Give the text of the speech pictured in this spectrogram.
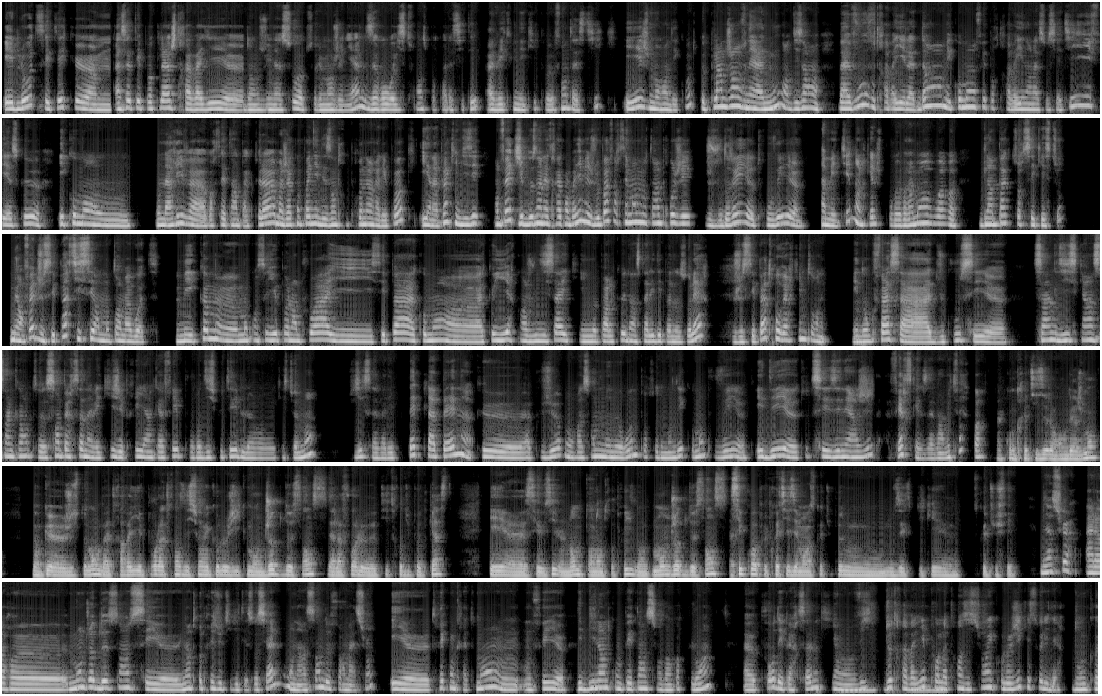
Et l'autre, c'était que à cette époque-là, je travaillais dans une asso absolument géniale, Zero Waste France pour pas la citer, avec une équipe fantastique. Et je me rendais compte que plein de gens venaient à nous en disant, bah vous, vous travaillez là-dedans, mais comment on fait pour travailler dans l'associatif? Et est-ce que et comment on, on arrive à avoir cet impact-là. Moi, j'accompagnais des entrepreneurs à l'époque et il y en a plein qui me disaient En fait, j'ai besoin d'être accompagné, mais je veux pas forcément monter un projet. Je voudrais euh, trouver euh, un métier dans lequel je pourrais vraiment avoir euh, de l'impact sur ces questions. Mais en fait, je sais pas si c'est en montant ma boîte. Mais comme mon conseiller Pôle emploi, il sait pas comment accueillir quand je lui dis ça et qu'il me parle que d'installer des panneaux solaires, je sais pas trop vers qui me tourner. Et mmh. donc, face à, du coup, ces 5, 10, 15, 50, 100 personnes avec qui j'ai pris un café pour discuter de leur questionnement, je dis que ça valait peut-être la peine que euh, à plusieurs on rassemble nos neurones pour se demander comment on pouvait euh, aider euh, toutes ces énergies à faire ce qu'elles avaient envie de faire quoi. À concrétiser leur engagement. Donc justement, bah, travailler pour la transition écologique, mon job de sens, c'est à la fois le titre du podcast et c'est aussi le nom de ton entreprise. Donc mon job de sens, c'est quoi plus précisément? Est-ce que tu peux nous, nous expliquer ce que tu fais? Bien sûr. Alors, euh, mon job de sens, c'est euh, une entreprise d'utilité sociale. On a un centre de formation et euh, très concrètement, on, fait des bilans de compétences, si on va encore plus loin, pour des personnes qui ont envie de travailler pour la transition écologique et solidaire. Donc,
